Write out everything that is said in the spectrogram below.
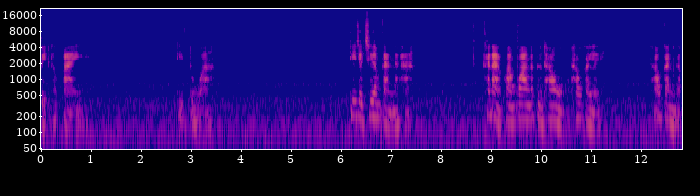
ปิดเข้าไป ที่ตัว ที่จะเชื่อมกันนะคะ ขนาดความกว้างก็คือเท่าเท่ากันเลย เท่ากันกับ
